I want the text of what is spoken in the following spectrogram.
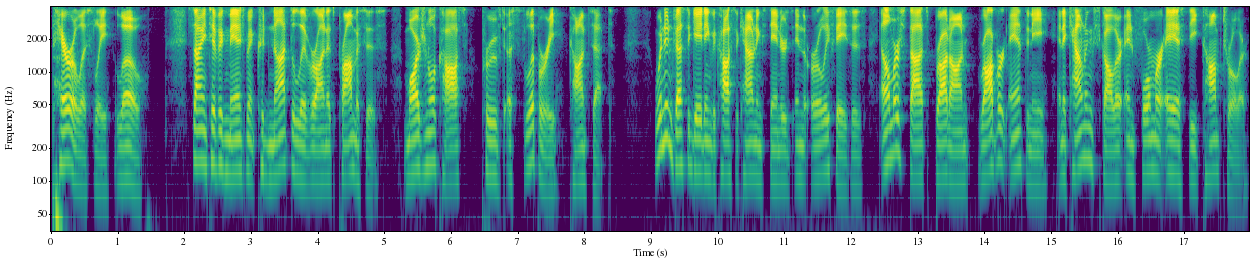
perilously low. Scientific management could not deliver on its promises marginal costs proved a slippery concept. When investigating the cost accounting standards in the early phases, Elmer Staats brought on Robert Anthony, an accounting scholar and former ASD comptroller.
